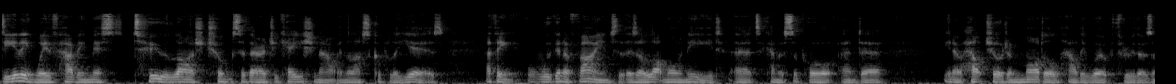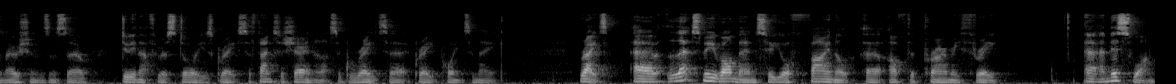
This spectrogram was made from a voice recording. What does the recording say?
dealing with having missed two large chunks of their education out in the last couple of years, I think we're going to find that there's a lot more need uh, to kind of support and uh, you know help children model how they work through those emotions. And so doing that through a story is great. So thanks for sharing that. That's a great uh, great point to make. Right, uh, let's move on then to your final uh, of the primary three, uh, and this one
